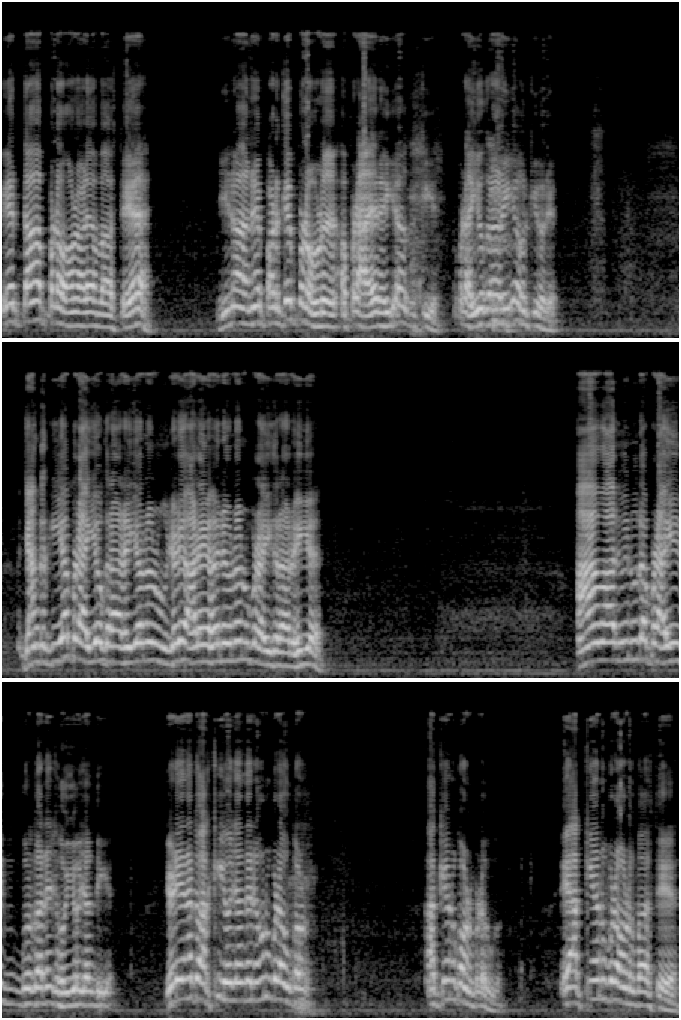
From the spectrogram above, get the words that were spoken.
ਇਹ ਤਾਂ ਪੜਾਉਣ ਵਾਲਿਆਂ ਵਾਸਤੇ ਹੈ। ਜਿਨ੍ਹਾਂ ਨੇ ਪੜ ਕੇ ਪੜਾਉਣਾ ਪੜਾਏ ਰਹੀ ਆ ਕੀ ਹੈ? ਪੜਾਈਓ ਕਰਾ ਰਹੀ ਆ, ਹੋਰ ਕੀ ਹੋ ਰਿਹਾ? ਜੰਗ ਕੀ ਆ? ਪੜਾਈਓ ਕਰਾ ਰਹੀ ਆ, ਉਹਨਾਂ ਨੂੰ, ਜਿਹੜੇ ਆੜੇ ਹੋਏ ਨੇ, ਉਹਨਾਂ ਨੂੰ ਪੜਾਈ ਕਰਾ ਰਹੀ ਹੈ। ਆਮ ਆਦਮੀ ਨੂੰ ਤਾਂ ਪੜ੍ਹਾਈ ਗੁਰਦੁਆਰੇ 'ਚ ਹੋਈ ਹੋ ਜਾਂਦੀ ਹੈ। ਜਿਹੜੇ ਇਹਨਾਂ ਤੋਂ ਆਕੀ ਹੋ ਜਾਂਦੇ ਨੇ, ਉਹਨੂੰ ਪੜਾਊ ਕੌਣ? ਆਕੀਆਂ ਨੂੰ ਕੌਣ ਪੜਾਊਗਾ ਇਹ ਆਕੀਆਂ ਨੂੰ ਪੜਾਉਣ ਵਾਸਤੇ ਹੈ।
